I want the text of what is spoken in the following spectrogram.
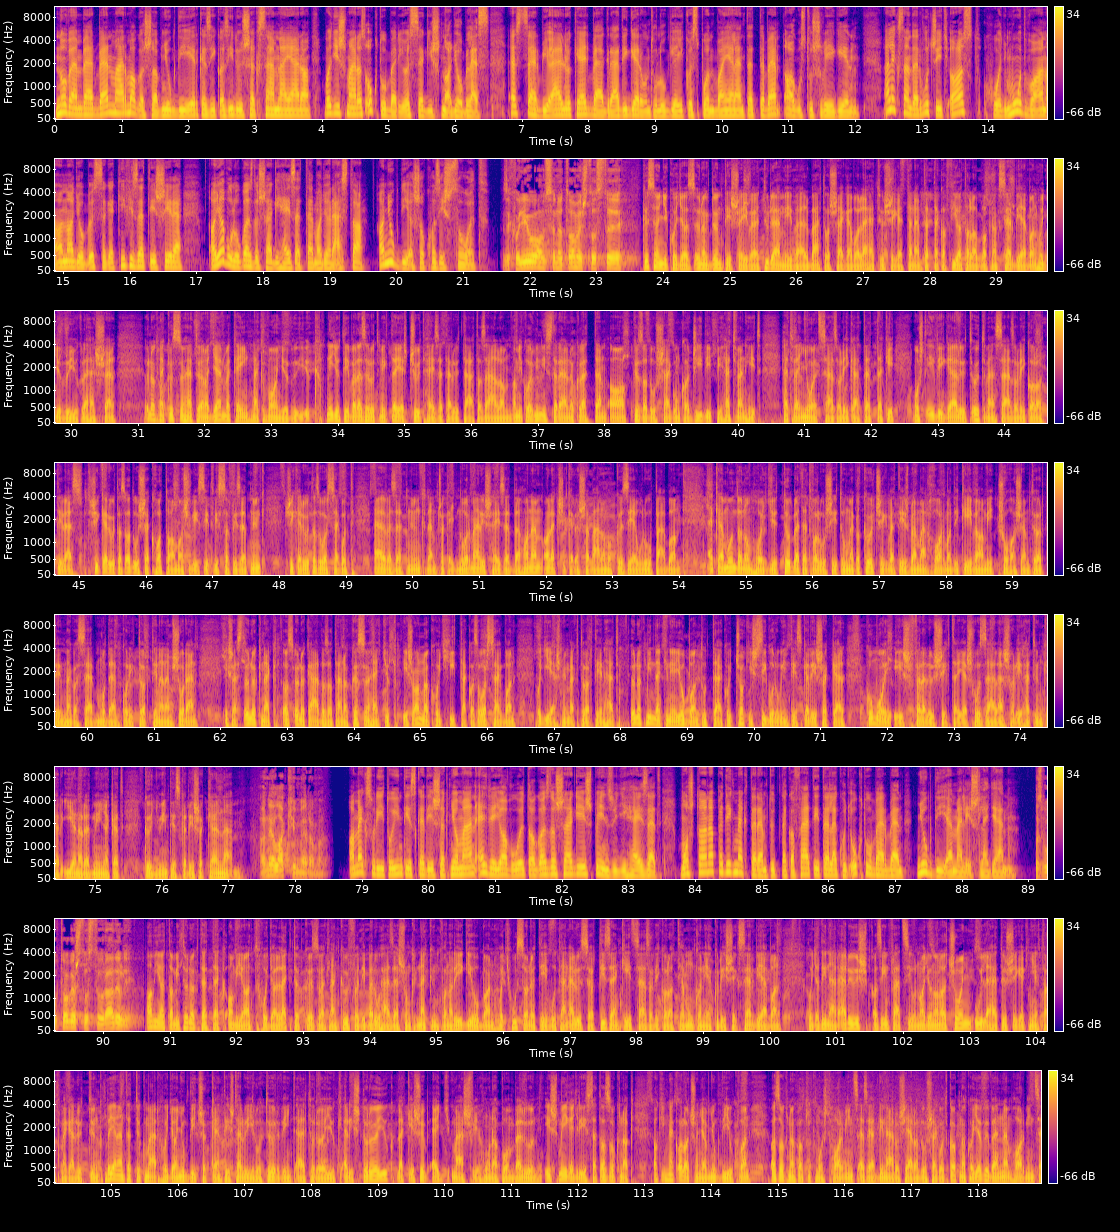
Novemberben már magasabb nyugdíj érkezik az idősek számlájára, vagyis már az októberi összeg is nagyobb lesz. Ezt Szerbia elnöke egy belgrádi gerontológiai központban jelentette be augusztus végén. Alexander Vucic azt, hogy mód van a nagyobb összegek kifizetésére, a javuló gazdasági helyzettel magyarázta. A nyugdíjasokhoz is szólt. Zahvaljujem se Köszönjük, hogy az önök döntéseivel, türelmével, bátorságával lehetőséget teremtettek a fiatalabbaknak Szerbiában, hogy jövőjük lehessen. Önöknek köszönhetően a gyermekeinknek van jövőjük. Négy-öt évvel ezelőtt még teljes csődhelyzet előtt állt az állam. Amikor miniszterelnök lettem, a közadósságunk a GDP 77-78 százalékát tette ki, most évvége előtt 50 százalék alatti lesz. Sikerült az adósság hatalmas részét visszafizetnünk, sikerült az országot elvezetnünk nem csak egy normális helyzetbe, hanem a legsikeresebb államok közé Európában. Európában. El kell mondanom, hogy többletet valósítunk meg a költségvetésben már harmadik éve, ami sohasem történt meg a szerb modernkori történelem során, és ezt önöknek, az önök áldozatának köszönhetjük, és annak, hogy hittek az országban, hogy ilyesmi megtörténhet. Önök mindenkinél jobban tudták, hogy csak is szigorú intézkedésekkel, komoly és felelősségteljes hozzáállással érhetünk el ilyen eredményeket, könnyű intézkedésekkel nem. a ne lakim merama. A megszorító intézkedések nyomán egyre javult a gazdasági és pénzügyi helyzet, mostanra pedig megteremtődtek a feltételek, hogy októberben nyugdíjemelés legyen. Zbog toga što ste uradili, Amiatt, amit önök tettek, amiatt, hogy a legtöbb közvetlen külföldi beruházásunk nekünk van a régióban, hogy 25 év után először 12% alatti a munkanélküliség Szerbiában, hogy a dinár erős, az infláció nagyon alacsony, új lehetőségek nyíltak meg előttünk. Bejelentettük már, hogy a nyugdíjcsökkentést előíró törvényt eltöröljük, el is töröljük, legkésőbb egy-másfél hónapon belül, és még egy részlet azoknak, akiknek alacsonyabb nyugdíjuk van, azoknak, akik most 30 ezer dináros járandóságot kapnak, a jövőben nem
